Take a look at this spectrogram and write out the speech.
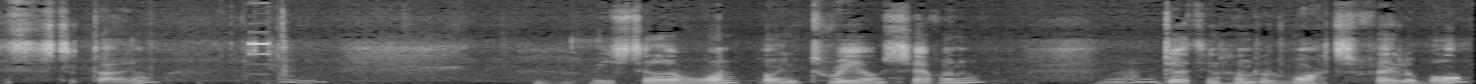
This is the time. We still have 1.307 Wow. 1300 watts available.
